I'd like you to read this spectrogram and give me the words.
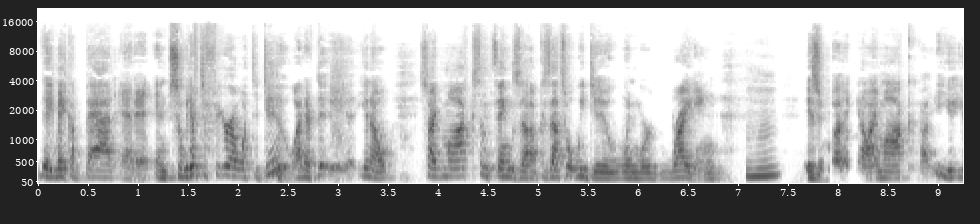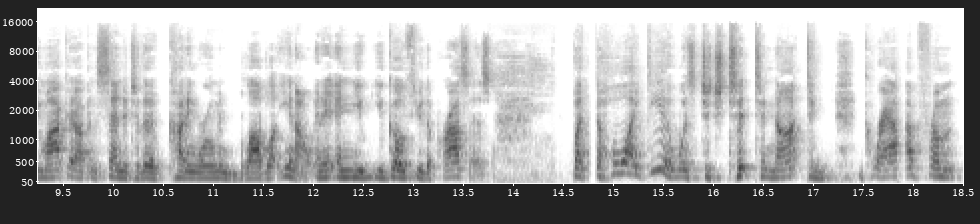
they'd make a bad edit. And so we'd have to figure out what to do. I'd have to, you know, so I'd mock some things up because that's what we do when we're writing hmm is, uh, you know, I mock, you, you mock it up and send it to the cutting room and blah, blah, you know, and, and you, you go through the process. But the whole idea was just to, to not to grab from,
